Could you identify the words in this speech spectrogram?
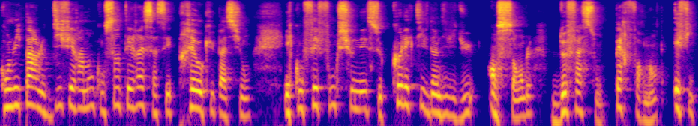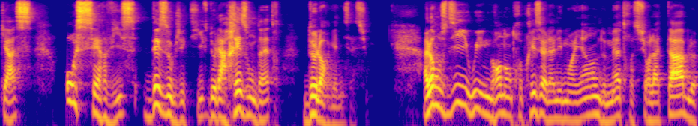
qu'on lui parle différemment, qu'on s'intéresse à ses préoccupations et qu'on fait fonctionner ce collectif d'individus ensemble de façon performante, efficace, au service des objectifs, de la raison d'être de l'organisation. Alors on se dit, oui, une grande entreprise, elle a les moyens de mettre sur la table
